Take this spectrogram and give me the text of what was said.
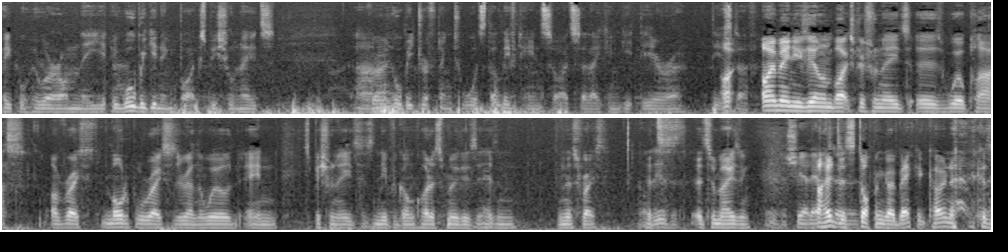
people who are on the who will be getting bike special needs. Um, who'll be drifting towards the left hand side so they can get their uh, their I, stuff. Ironman New Zealand bike special needs is world class. I've raced multiple races around the world, and special needs has never gone quite as smooth as it has in, in this race. Oh, it's it's amazing. a, there's a shout out. I had to stop and go back at Kona because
